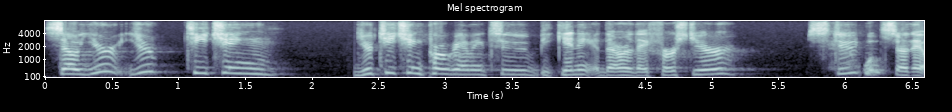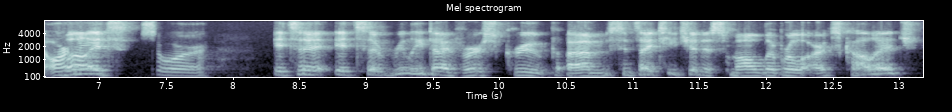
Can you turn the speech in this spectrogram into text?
so you're you're teaching you're teaching programming to beginning are they first year students? Are they art well, it's, or? it's a it's a really diverse group. Um, since i teach at a small liberal arts college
